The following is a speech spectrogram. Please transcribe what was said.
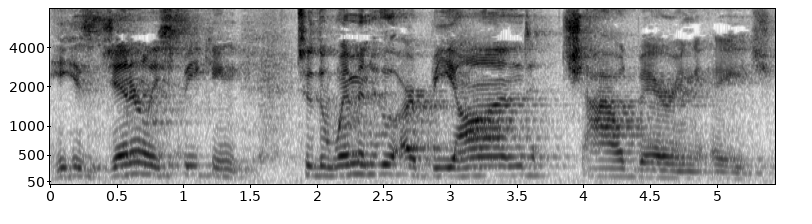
he is generally speaking to the women who are beyond childbearing age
